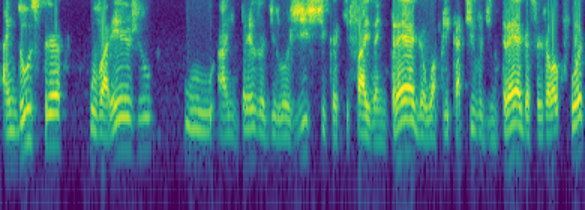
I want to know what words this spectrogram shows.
a indústria, o varejo, o, a empresa de logística que faz a entrega, o aplicativo de entrega, seja lá o que for,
